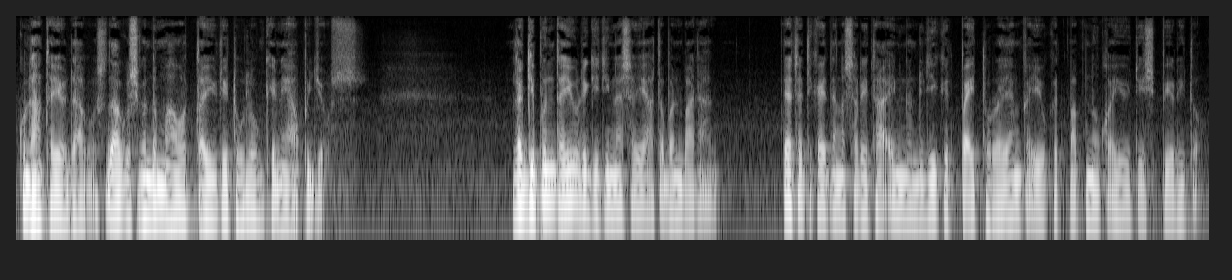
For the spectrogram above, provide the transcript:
Kuna tayo dagos, dagos nga dumawat tayo ti tulong kini Apo Diyos. Lagi pun tayo, lagi tinasaya at banbanag. Dito ti kahit nga saritain nga didikit pa iturayan kayo kat mapno kayo iti Espiritu.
